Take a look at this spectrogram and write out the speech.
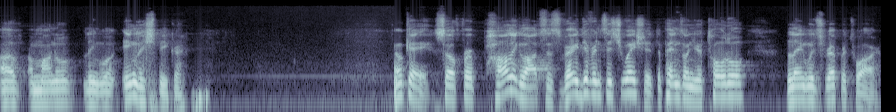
of a monolingual English speaker. Okay, so for polyglots, it's a very different situation. It depends on your total language repertoire.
